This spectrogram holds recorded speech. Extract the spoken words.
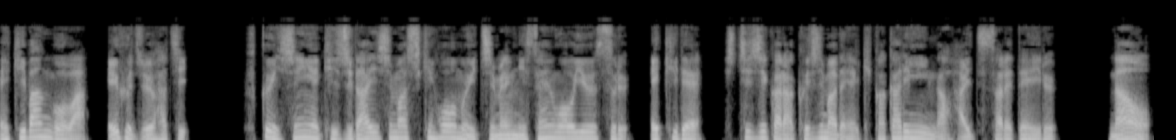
駅番号は F18。福井新駅時代島式ホーム一面2線を有する駅で、7時から9時まで駅係員が配置されている。なお、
